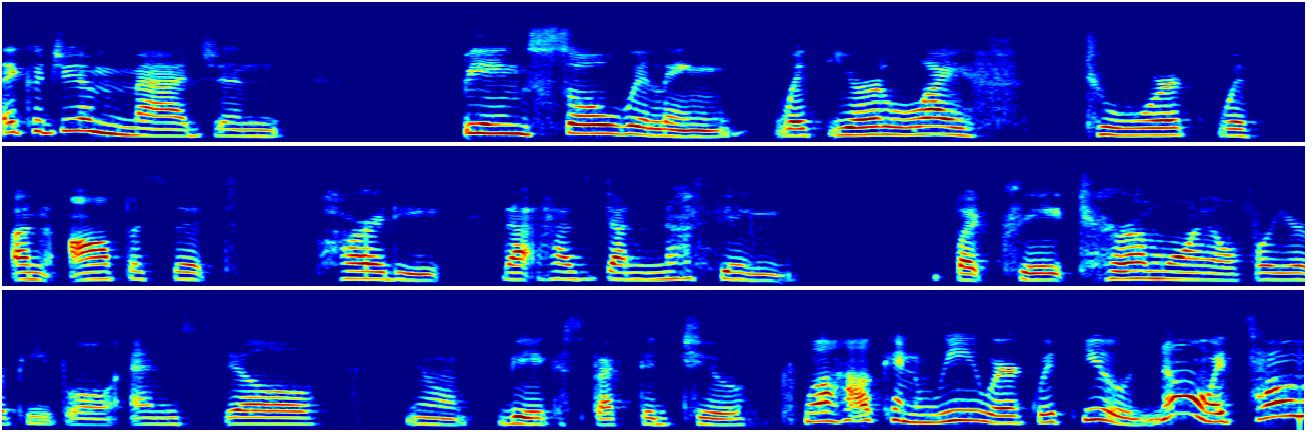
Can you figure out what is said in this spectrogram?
Like, could you imagine being so willing with your life to work with an opposite party that has done nothing but create turmoil for your people and still you know be expected to? Well how can we work with you? No it's how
